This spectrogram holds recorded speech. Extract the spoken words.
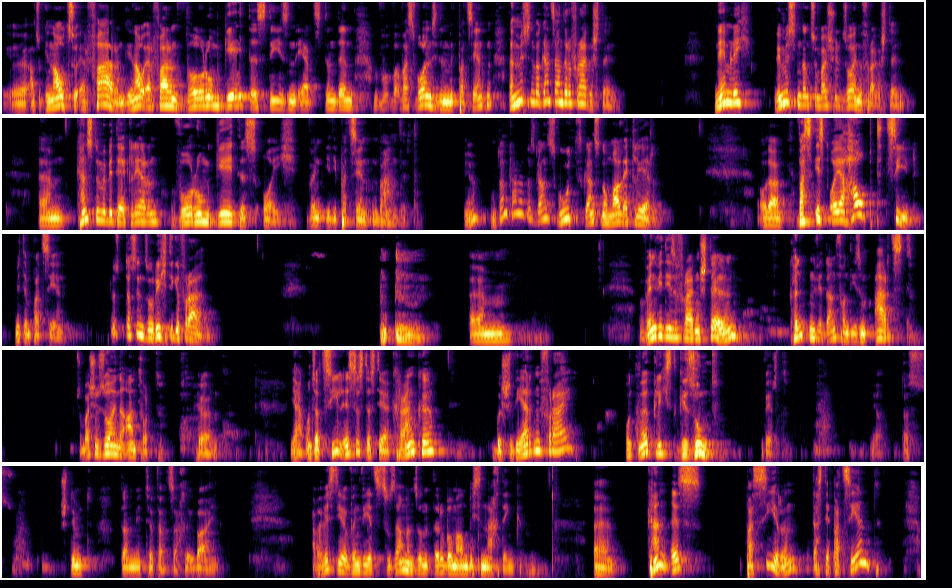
äh, also genau zu erfahren, genau erfahren, worum geht es diesen Ärzten denn, was wollen sie denn mit Patienten, dann müssen wir ganz andere Fragen stellen. Nämlich, wir müssen dann zum Beispiel so eine Frage stellen. Ähm, kannst du mir bitte erklären, worum geht es euch, wenn ihr die Patienten behandelt? Ja? Und dann kann er das ganz gut, ganz normal erklären. Oder was ist euer Hauptziel mit dem Patienten? Das, das sind so richtige Fragen. ähm, wenn wir diese Fragen stellen, könnten wir dann von diesem Arzt zum Beispiel so eine Antwort hören. Ja, unser Ziel ist es, dass der Kranke beschwerdenfrei und möglichst gesund wird. Das stimmt dann mit der Tatsache überein. Aber wisst ihr, wenn wir jetzt zusammen so darüber mal ein bisschen nachdenken, äh, kann es passieren, dass der Patient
